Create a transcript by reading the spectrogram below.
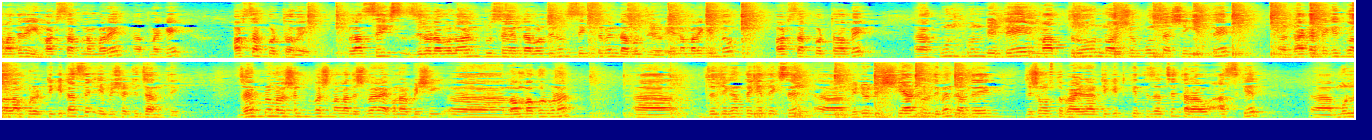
আমাদের এই হোয়াটসঅ্যাপ নাম্বারে আপনাকে হোয়াটসঅ্যাপ করতে হবে। Plus six zero double one two seven double zero six seven double zero এই নাম্বারে কিন্তু হোয়াটসঅ্যাপ করতে হবে। কোন কোন ডেটে মাত্র নয়শো পঞ্চাশ রিঙ্গিতে আহ, ঢাকা থেকে কুয়ালালামপুরের টিকিট আছে এই বিষয়টি জানতে। যাই হোক প্রিয় মালয়েশিয়ান প্রবাসী বাংলাদেশ ভাইরা এখন আর বেশি লম্বা করব না। যে যেখান থেকে দেখছেন ভিডিওটি শেয়ার করে দিবেন যাতে যে সমস্ত ভাইরা টিকিট কিনতে যাচ্ছে তারাও আজকের মূল্য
